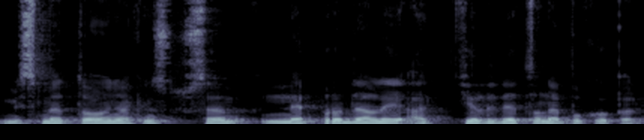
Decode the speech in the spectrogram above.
my jsme to nějakým způsobem neprodali a ti lidé to nepochopili.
